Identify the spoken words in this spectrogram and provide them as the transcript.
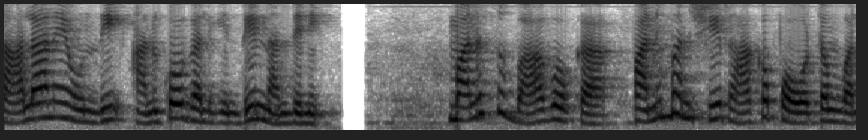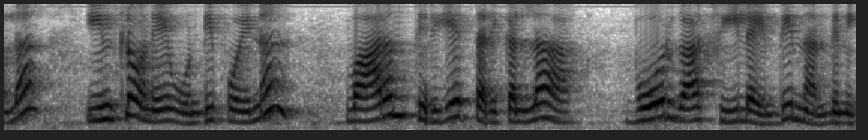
చాలానే ఉంది అనుకోగలిగింది నందిని. మనసు బాగోక పని మనిషి రాకపోవటం వల్ల ఇంట్లోనే ఉండిపోయినా వారం తిరిగేసరికల్లా బోర్గా ఫీల్ అయింది నందిని.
